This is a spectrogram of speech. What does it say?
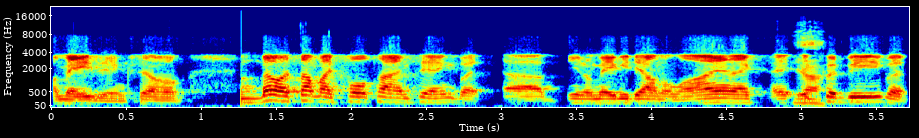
amazing. So no, it's not my full time thing, but uh, you know maybe down the line I, I, Yeah. it could be, but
